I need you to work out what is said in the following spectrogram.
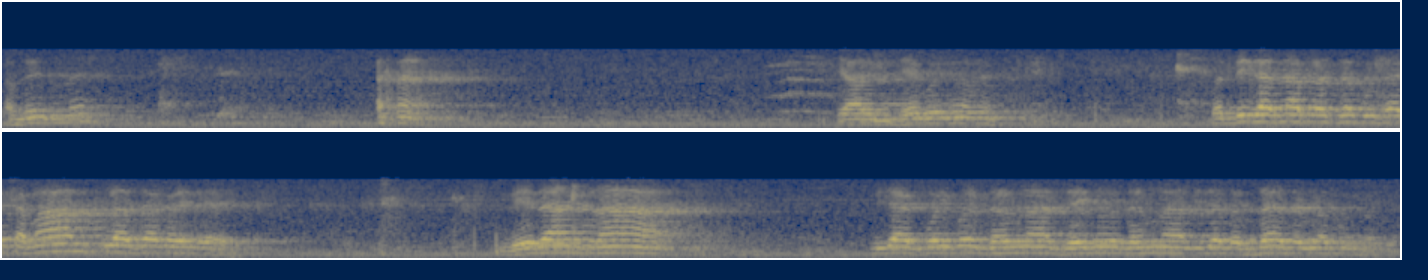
સમજાયું તમને ચાલ છે કોઈ બધી જાતના પ્રશ્ન પૂછાય તમામ ખુલાસા કરી દે. વેદાંત ના બીજા કોઈ પણ ધર્મના જૈનો ધર્મના બીજા બધા ધર્મના પૂછાય.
